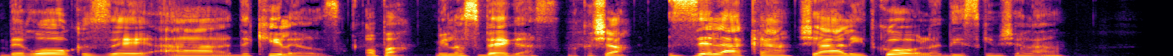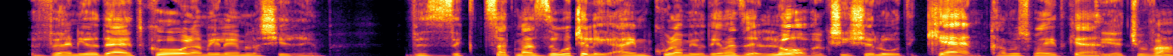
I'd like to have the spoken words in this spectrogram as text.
ברוק זה ה-The Killers הופה, מלאס וגאס. בבקשה. זה להקה שהיה לי את כל הדיסקים שלה, ואני יודע את כל המילים לשירים. וזה קצת מהזהות שלי, האם כולם יודעים את זה? לא, אבל כשישאלו אותי, כן, חד משמעית כן. תהיה תשובה.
